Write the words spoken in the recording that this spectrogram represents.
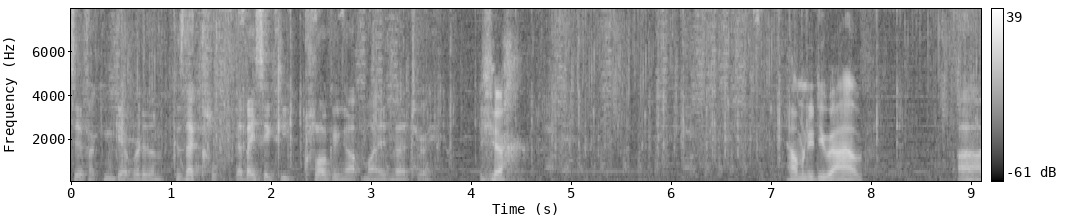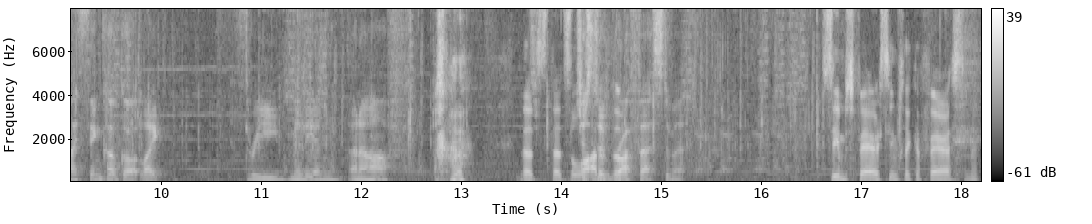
See if I can get rid of them because they're cl- they're basically clogging up my inventory. Yeah. How many do you have? Uh, I think I've got like three million and a half. that's that's a Just lot a of them. rough estimate. Seems fair. Seems like a fair estimate.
